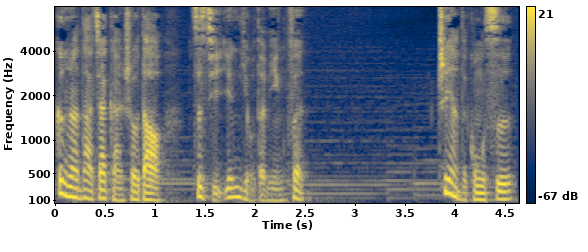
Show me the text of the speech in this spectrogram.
更让大家感受到自己应有的名分。这样的公司，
